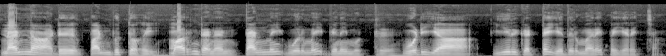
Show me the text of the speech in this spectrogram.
நன்னாடு பண்பு தொகை மருண்டனன் தன்மை ஒருமை வினைமுற்று ஒடியா ஈறுகட்ட எதிர்மறை பெயரைச்சம்.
